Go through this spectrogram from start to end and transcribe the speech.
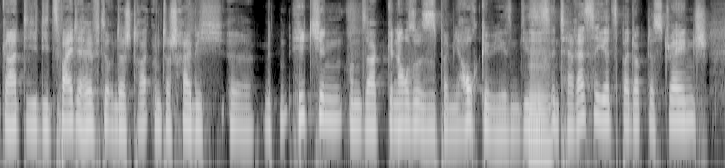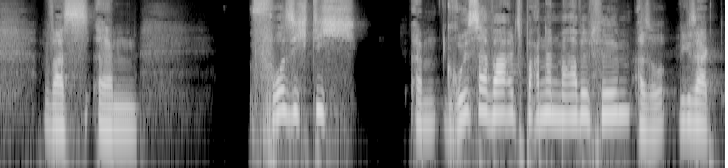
gerade die die zweite Hälfte unterschreibe ich äh, mit einem Häkchen und sag genauso ist es bei mir auch gewesen. Dieses Mhm. Interesse jetzt bei Doctor Strange, was ähm, vorsichtig ähm, größer war als bei anderen Marvel-Filmen. Also wie gesagt,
